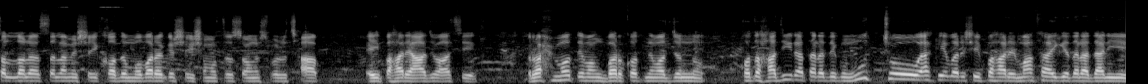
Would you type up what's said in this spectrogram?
সাল্লা সাল্লামের সেই কদম মোবারকের সেই সমস্ত সংস্পর্শ, ছাপ এই পাহাড়ে আজও আছে। রহমত এবং বরকত নেওয়ার জন্য কত হাজিরা তারা দেখুন, উচ্চ একেবারে সেই পাহাড়ের মাথায় গিয়ে তারা দাঁড়িয়ে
